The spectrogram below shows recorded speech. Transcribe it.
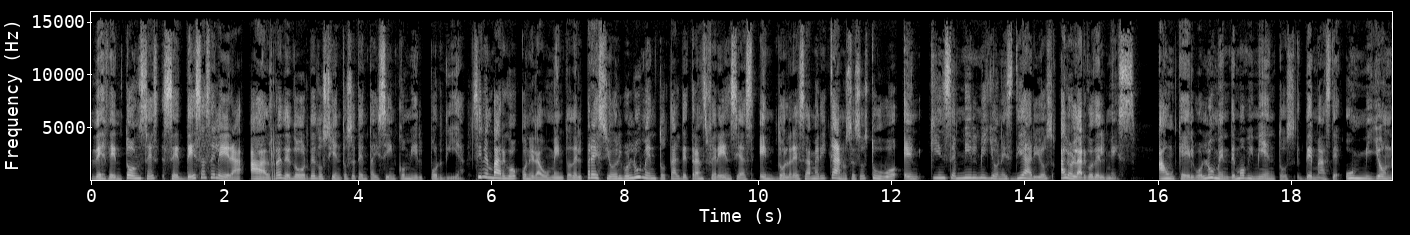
Desde entonces se desacelera a alrededor de 275 mil por día. Sin embargo, con el aumento del precio, el volumen total de transferencias en dólares americanos se sostuvo en 15 mil millones diarios a lo largo del mes. Aunque el volumen de movimientos de más de un millón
